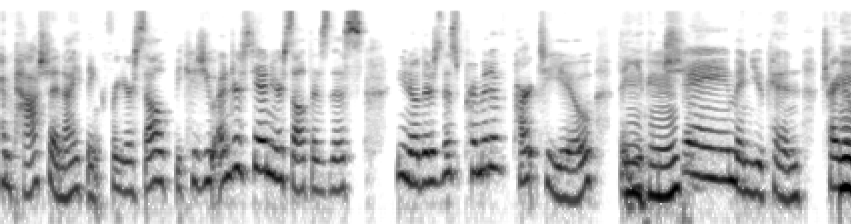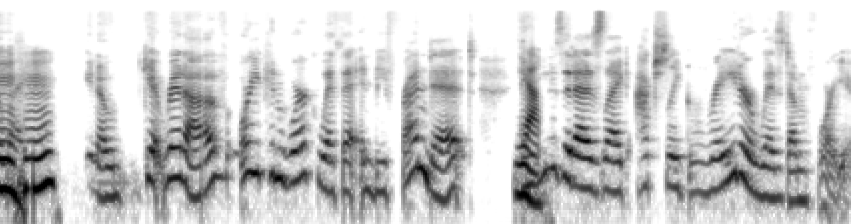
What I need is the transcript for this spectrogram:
compassion i think for yourself because you understand yourself as this you know there's this primitive part to you that mm-hmm. you can mm-hmm. shame and you can try to like you know get rid of or you can work with it and befriend it yeah. use it as like actually greater wisdom for you.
